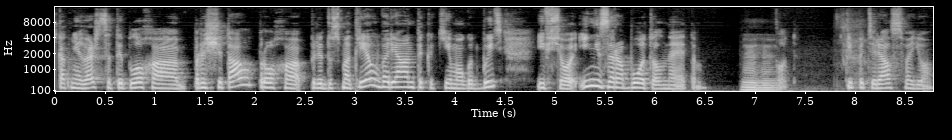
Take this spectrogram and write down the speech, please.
как мне кажется, ты плохо просчитал, плохо предусмотрел варианты, какие могут быть, и все, и не заработал на этом. Угу. Вот. И потерял свое.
